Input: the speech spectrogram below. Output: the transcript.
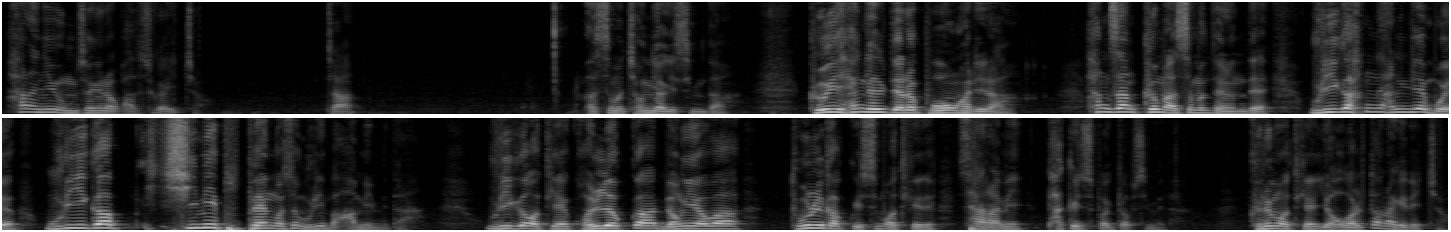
하나님의 음성이라고 받을 수가 있죠. 자, 말씀을 정리하겠습니다. 그의 행실대로 보응하리라. 항상 그 말씀은 되는데 우리가 하는 게 뭐예요? 우리가 심히 부패한 것은 우리 마음입니다. 우리가 어떻게 권력과 명예와 돈을 갖고 있으면 어떻게? 사람이 바뀔 수밖에 없습니다. 그러면 어떻게 여호와를 떠나게 됐죠.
